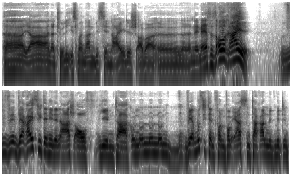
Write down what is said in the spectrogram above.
Ah, ja, natürlich ist man da ein bisschen neidisch, aber äh, nee, nee, es ist Sauerei! Wer, wer reißt sich denn hier den Arsch auf jeden Tag? Und, und, und, und wer muss sich denn von, vom ersten Tag an mit, mit dem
